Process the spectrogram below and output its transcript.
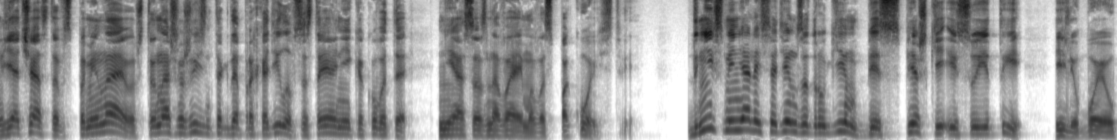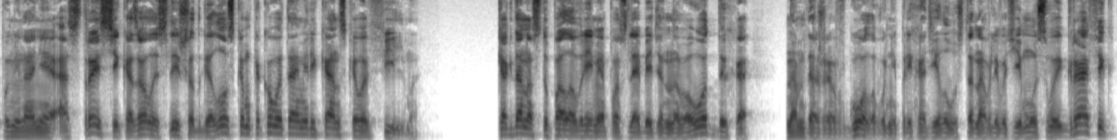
Я часто вспоминаю, что наша жизнь тогда проходила в состоянии какого-то неосознаваемого спокойствия. Дни сменялись один за другим без спешки и суеты, и любое упоминание о стрессе казалось лишь отголоском какого-то американского фильма. Когда наступало время послеобеденного отдыха, нам даже в голову не приходило устанавливать ему свой график,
